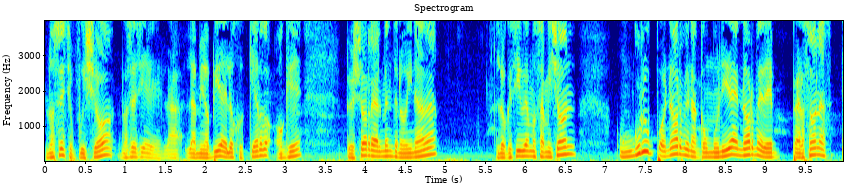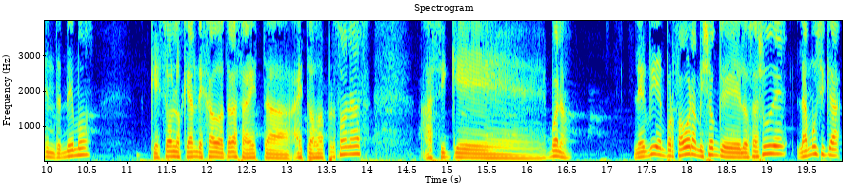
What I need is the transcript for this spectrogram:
No sé si fui yo, no sé si la, la miopía del ojo izquierdo o qué, pero yo realmente no vi nada. Lo que sí vemos a Millón, un grupo enorme, una comunidad enorme de personas, entendemos, que son los que han dejado atrás a, esta, a estas dos personas. Así que, bueno, le piden por favor a Millón que los ayude. La música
